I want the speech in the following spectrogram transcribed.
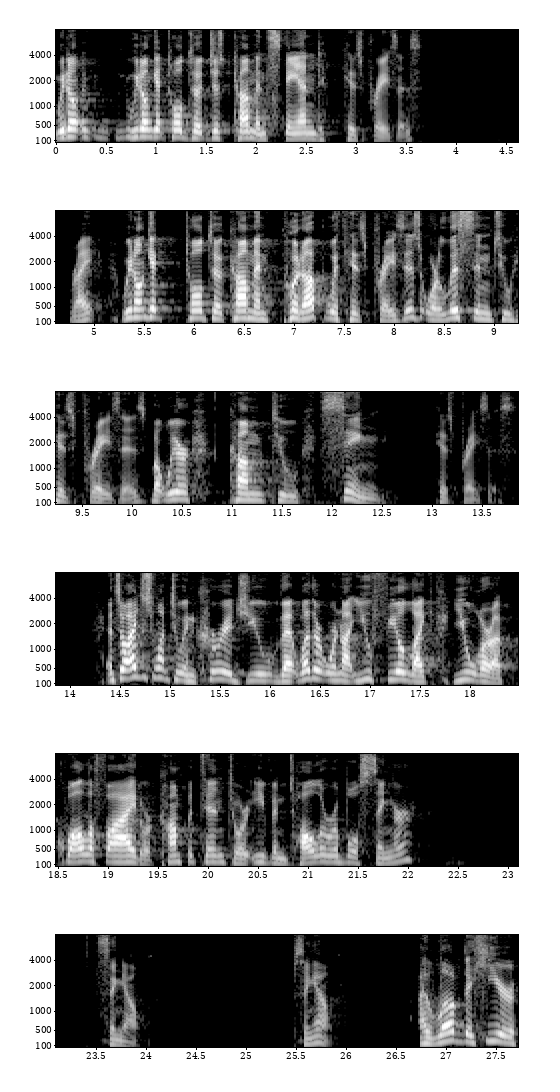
We don't, we don't get told to just come and stand his praises, right? We don't get told to come and put up with his praises or listen to his praises, but we're come to sing his praises. And so I just want to encourage you that whether or not you feel like you are a qualified or competent or even tolerable singer, sing out. Sing out. I love to hear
